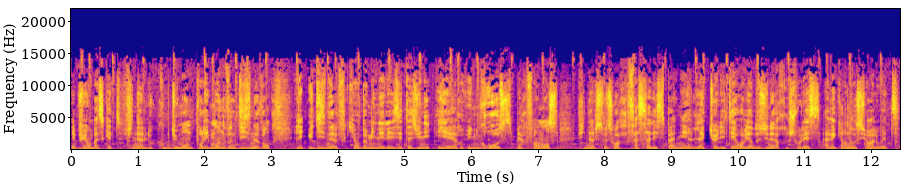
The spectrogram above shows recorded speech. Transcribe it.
Et puis en basket, finale de Coupe du Monde pour les moins de 19 ans, les U19 qui ont dominé les États-Unis hier. Une grosse performance finale ce soir face à l'Espagne. L'actualité revient dans une heure. Je vous laisse avec Arnaud sur Alouette.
